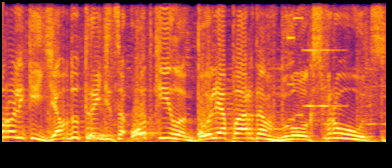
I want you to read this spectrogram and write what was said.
этом ролике я буду трейдиться от Кила до леопарда в Blocks Fruits.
